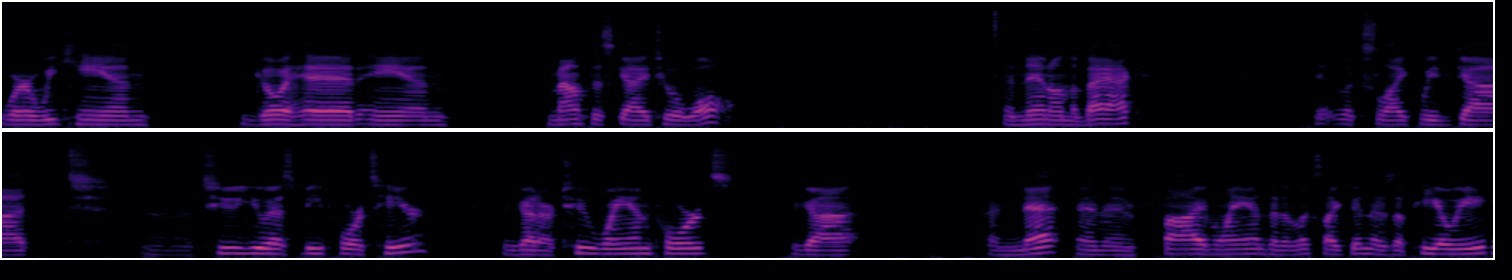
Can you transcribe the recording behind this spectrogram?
where we can go ahead and mount this guy to a wall. And then on the back, it looks like we've got uh, two USB ports here. We've got our two WAN ports. We got a net and then five LANs, and it looks like then there's a PoE.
